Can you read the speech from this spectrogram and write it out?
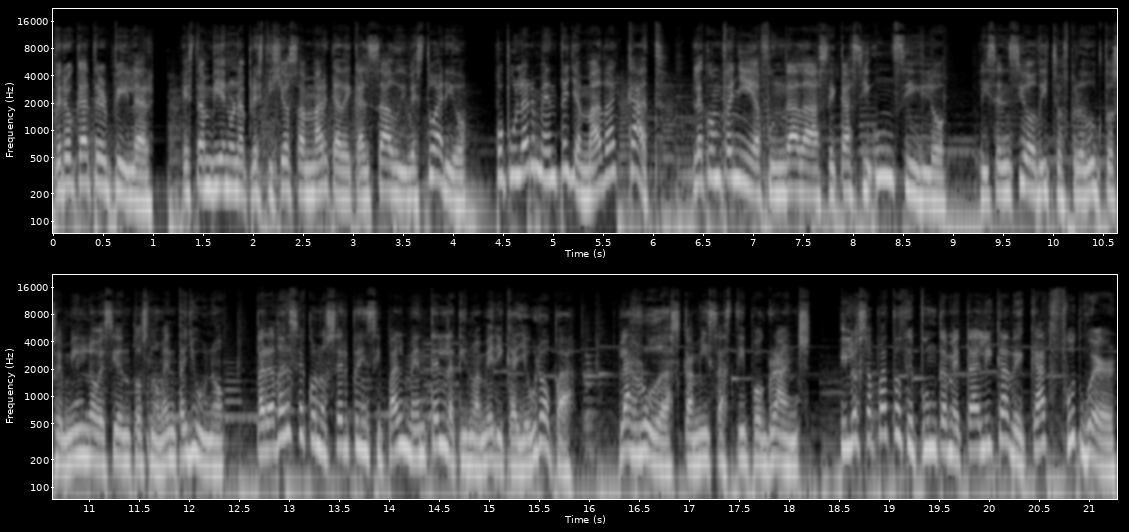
Pero Caterpillar es también una prestigiosa marca de calzado y vestuario, popularmente llamada CAT. La compañía fundada hace casi un siglo licenció dichos productos en 1991 para darse a conocer principalmente en Latinoamérica y Europa. Las rudas camisas tipo grunge y los zapatos de punta metálica de Cat Footwear,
